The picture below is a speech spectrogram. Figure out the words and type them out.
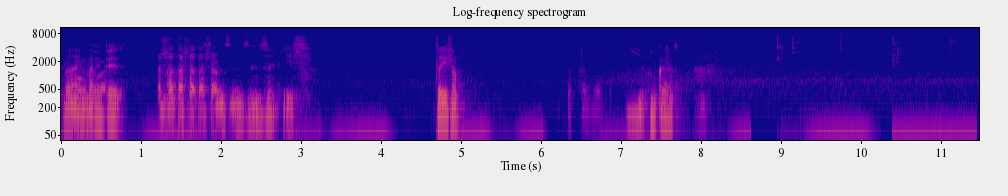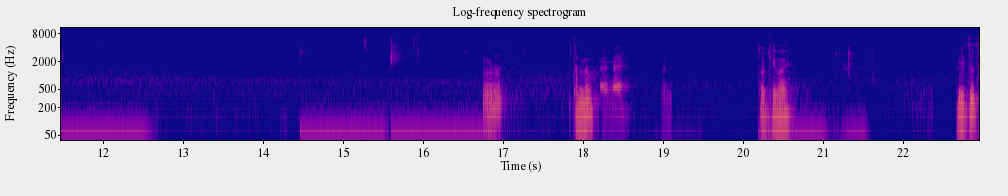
Vai, vai. Bem, Pedro. Tá só, tá só, tá só. Isso. Tô aí, João. Pode ficar de volta. Ih, com cara. Hum. Tá meu? Vai, vai. Tô aqui, vai. Vira tudo?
